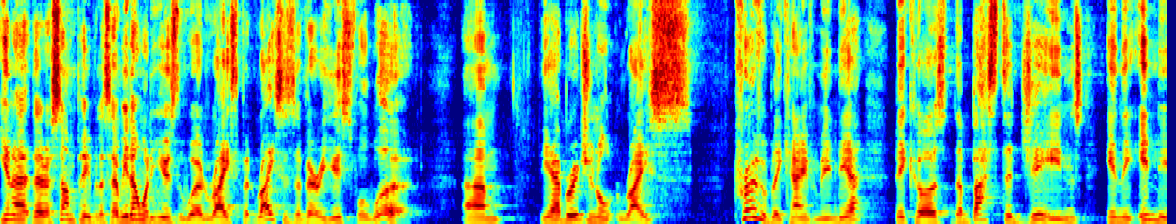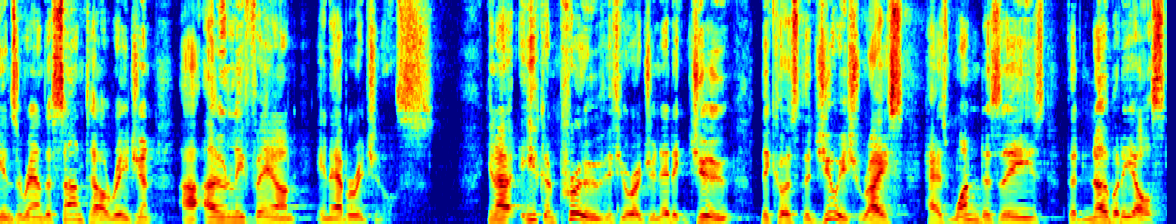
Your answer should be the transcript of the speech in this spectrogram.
you know, there are some people that say we don't want to use the word race, but race is a very useful word. Um, the Aboriginal race provably came from India because the busted genes in the Indians around the Santal region are only found in Aboriginals. You know, you can prove if you're a genetic Jew because the Jewish race has one disease that nobody else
